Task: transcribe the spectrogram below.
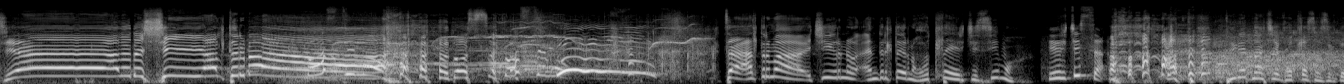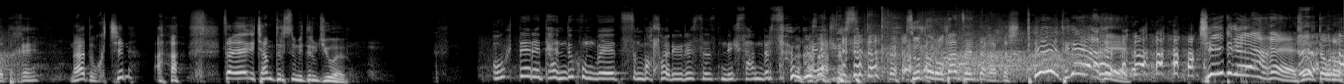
Тавтай борлоо. За, алда ши алдарма. Дууссан. За, алдарма чи ер нь амьдралдаа ер нь худлаа ярьж ирсэн юм уу? Ярьж исэн. Тэгээд наа чи худлаа сонсогдоод бах ээ. Наад өгч чинь. За, яг чам төрсөн мэдрэмж юу вэ? Бүгдээрээ таньдаг хүн байдсан болохоор ерөөсөөс нэг сандарсангүй. Сүүлдээ улаан цайнтай гарлаа ш. Тий, тэгээ яах вэ? Чи тэгээ яах вэ? Сүүлдээ рүү.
